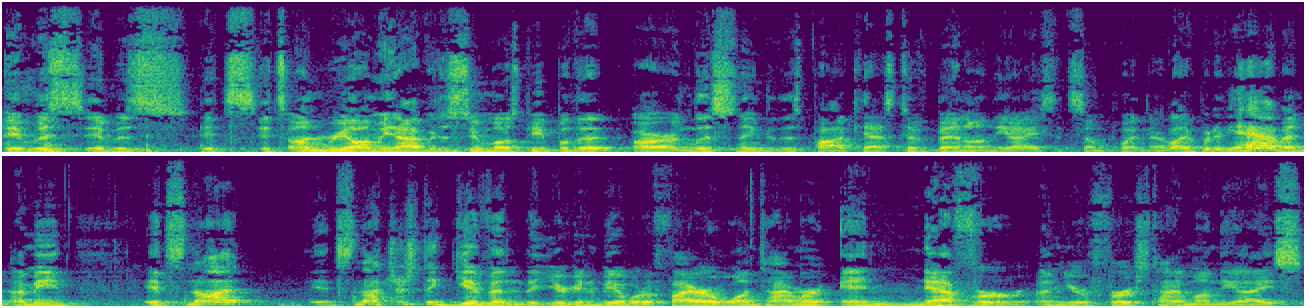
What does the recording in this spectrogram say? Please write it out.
it was it was it's it's unreal. I mean, I would assume most people that are listening to this podcast have been on the ice at some point in their life. But if you haven't, I mean, it's not it's not just a given that you're going to be able to fire a one timer and never on your first time on the ice,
